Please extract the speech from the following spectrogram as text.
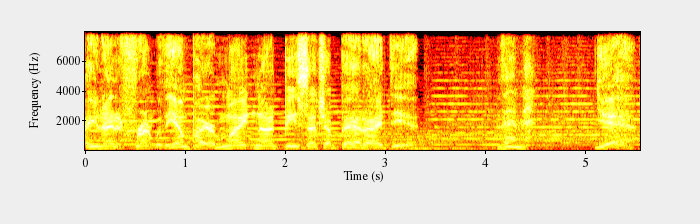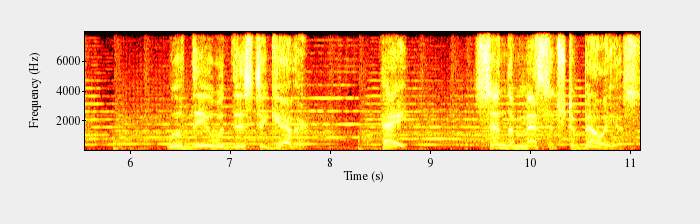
a united front with the Empire might not be such a bad idea. Then... Yeah. We'll deal with this together. Hey, send a message to Bellius.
